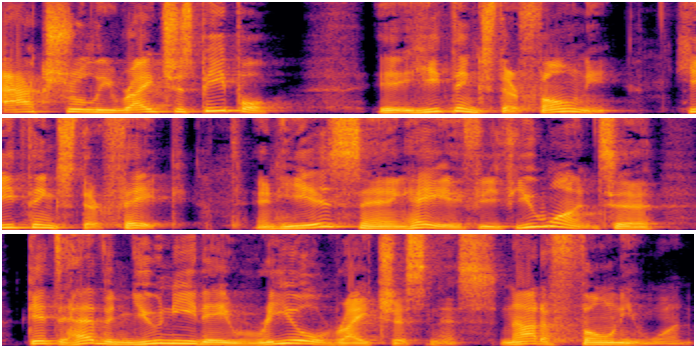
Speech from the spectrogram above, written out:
actually righteous people. He thinks they're phony, he thinks they're fake. And he is saying, hey, if, if you want to get to heaven, you need a real righteousness, not a phony one.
